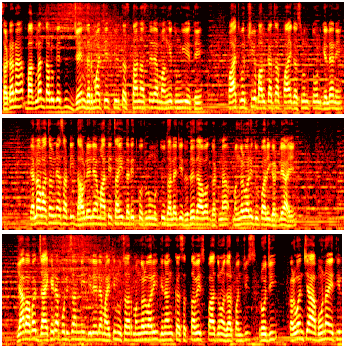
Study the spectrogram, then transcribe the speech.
सटाणा बागलान तालुक्यातील जैन धर्माचे तीर्थस्थान असलेल्या मांगेतुंगी येथे पाच वर्षीय बालकाचा पाय घसरून तोल गेल्याने त्याला वाचवण्यासाठी धावलेल्या मातेचाही दरीत कोसळून मृत्यू झाल्याची हृदयदावक घटना मंगळवारी दुपारी घडली आहे. याबाबत जायखेडा पोलिसांनी दिलेल्या माहितीनुसार मंगळवारी दिनांक सत्तावीस पाच दोन हजार पंचवीस रोजी कळवणच्या अभोना येथील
